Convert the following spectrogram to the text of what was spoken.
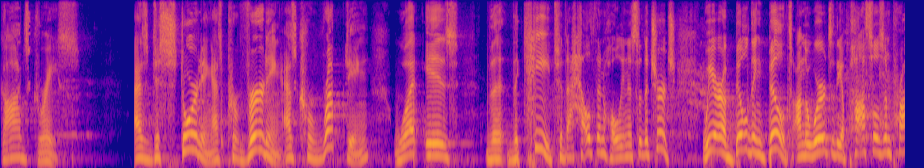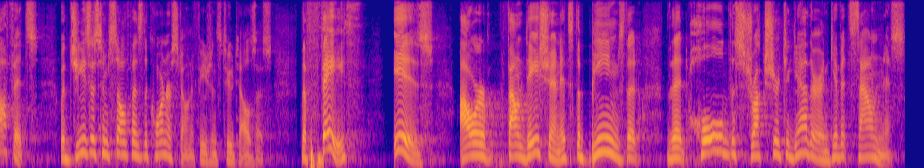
God's grace, as distorting, as perverting, as corrupting what is the, the key to the health and holiness of the church. We are a building built on the words of the apostles and prophets, with Jesus himself as the cornerstone, Ephesians 2 tells us. The faith is our foundation. It's the beams that, that hold the structure together and give it soundness.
